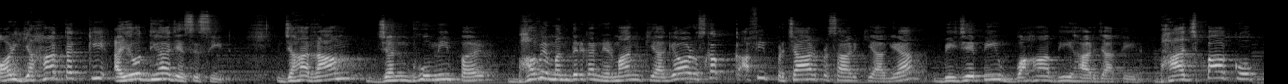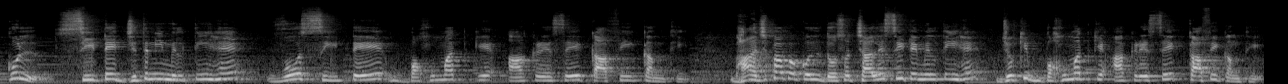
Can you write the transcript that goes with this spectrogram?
और यहाँ तक कि अयोध्या जैसी सीट, जहाँ राम जन्मभूमि पर भव्य मंदिर का निर्माण किया गया और उसका काफ़ी प्रचार प्रसार किया गया। बीजेपी वहाँ भी हार जाती है। भाजपा को कुल सीटें जितनी मिलती हैं, वो सीटें बहुमत के आंकड़े से काफ़ी कम थी। भाजपा को कुल 240 सीटें मिलती हैं, जो कि बहुमत के आंकड़े से काफ़ी कम थी।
